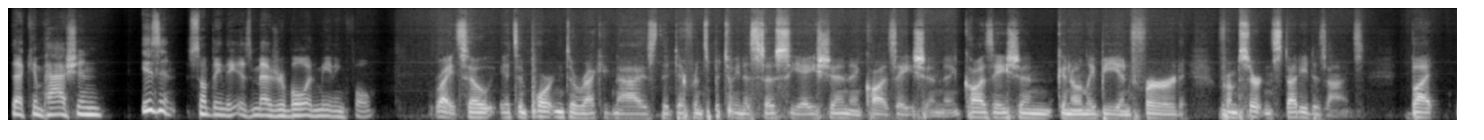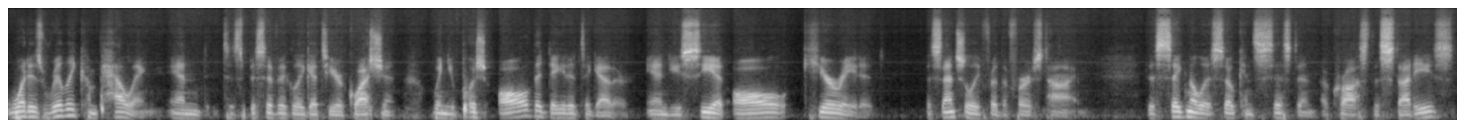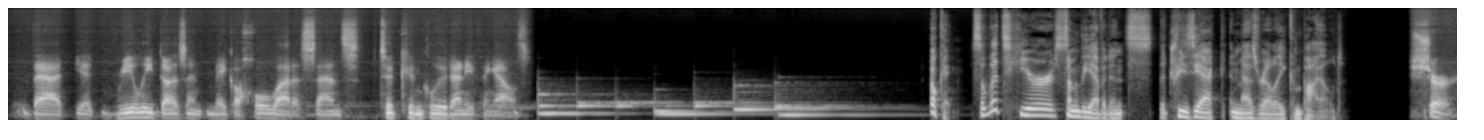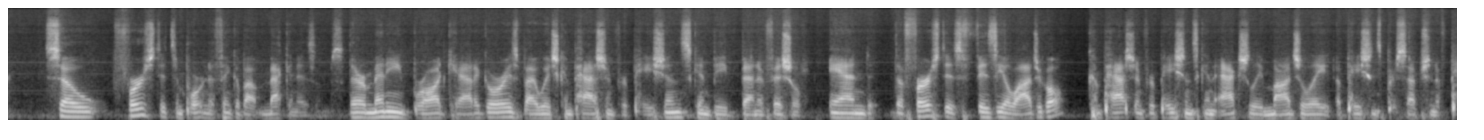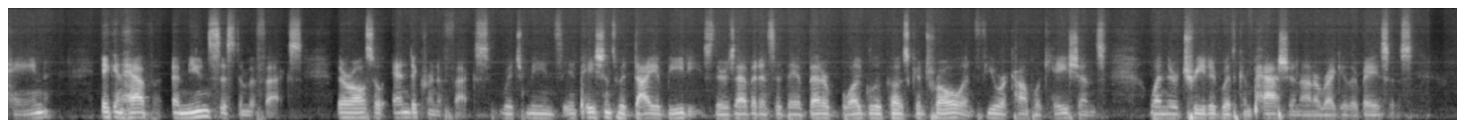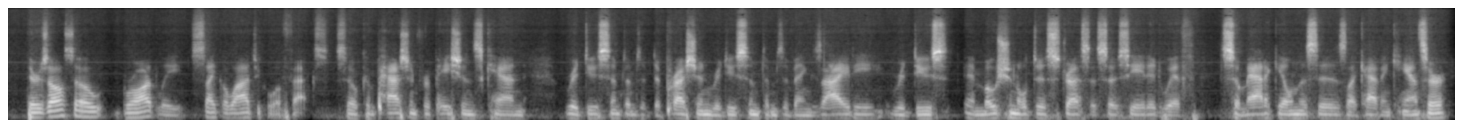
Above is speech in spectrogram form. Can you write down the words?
that compassion isn't something that is measurable and meaningful. Right. So it's important to recognize the difference between association and causation. And causation can only be inferred from certain study designs. But what is really compelling, and to specifically get to your question, when you push all the data together and you see it all curated, essentially for the first time, the signal is so consistent across the studies that it really doesn't make a whole lot of sense to conclude anything else. Okay, So let's hear some of the evidence that Trzeciak and Mazzarelli compiled. Sure. So, first, it's important to think about mechanisms. There are many broad categories by which compassion for patients can be beneficial. And the first is physiological. Compassion for patients can actually modulate a patient's perception of pain. It can have immune system effects. There are also endocrine effects, which means in patients with diabetes, there's evidence that they have better blood glucose control and fewer complications when they're treated with compassion on a regular basis. There's also broadly psychological effects. So, compassion for patients can reduce symptoms of depression, reduce symptoms of anxiety, reduce emotional distress associated with somatic illnesses like having cancer.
